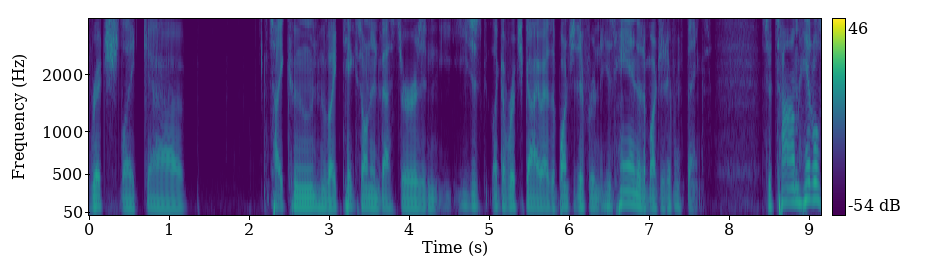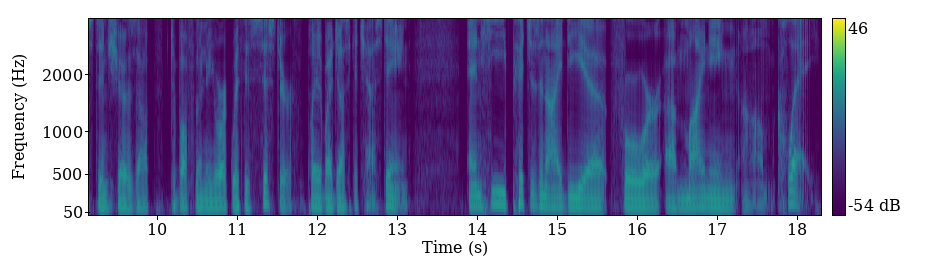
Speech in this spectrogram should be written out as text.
rich like uh, tycoon who like takes on investors, and he's just like a rich guy who has a bunch of different his hand in a bunch of different things. So Tom Hiddleston shows up to Buffalo, New York, with his sister, played by Jessica Chastain, and he pitches an idea for uh, mining um, clay.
